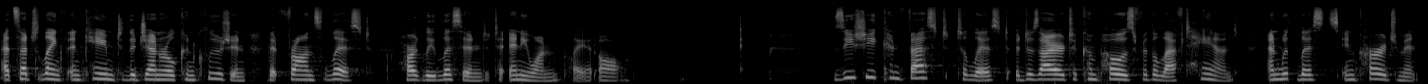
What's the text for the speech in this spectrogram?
at such length and came to the general conclusion that Franz Liszt hardly listened to anyone play at all. Zichy confessed to Liszt a desire to compose for the left hand, and with Liszt's encouragement,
